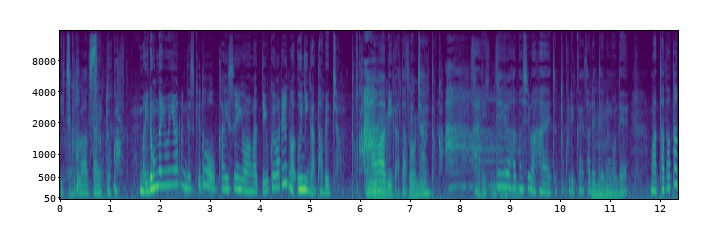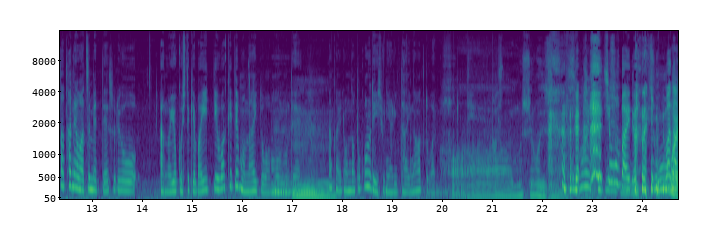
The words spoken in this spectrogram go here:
た地区があったりとかまあ、いろんな要因あるんですけど海水温上がってよく言われるのはウニが食べちゃうとか、うん。アワビが食べちゃうとか、あはい。そうそうそう。っていう話は、はい、ずっと繰り返されているので、まあ、ただただ種を集めてそれをあのよくしていけばいいっていうわけでもないとは思うので、うん。なんかいろんなところで一緒にやりたいなとは今思っています。はあ面白いですね。商売ではない。商まだ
